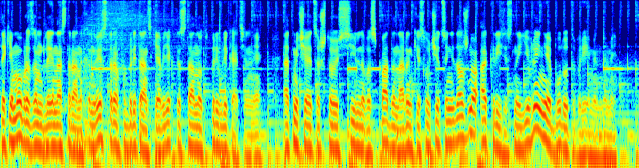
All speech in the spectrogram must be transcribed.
Таким образом, для иностранных инвесторов британские объекты станут привлекательнее. Отмечается, что сильного спада на рынке случиться не должно, а кризисные явления будут временными.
